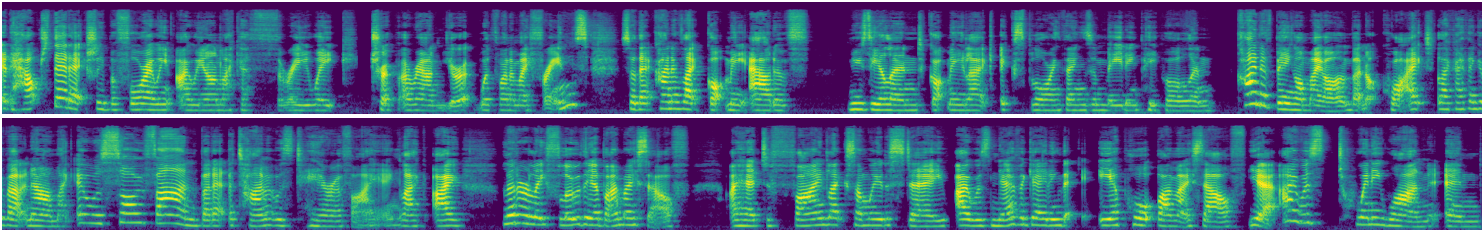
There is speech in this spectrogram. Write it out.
It helped that actually before I went, I went on like a three week trip around Europe with one of my friends. So that kind of like got me out of New Zealand, got me like exploring things and meeting people and kind of being on my own, but not quite. Like I think about it now, I'm like, it was so fun. But at the time, it was terrifying. Like I literally flew there by myself I had to find like somewhere to stay. I was navigating the airport by myself. Yeah, I was 21 and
